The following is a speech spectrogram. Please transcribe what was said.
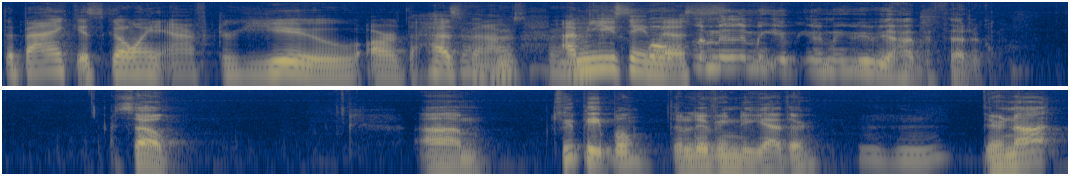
The bank is going after you or the husband. I'm. I'm using Well, this. let me, let, me give, let me give you a hypothetical. So, um, two people, they're living together. Mm-hmm. They're not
